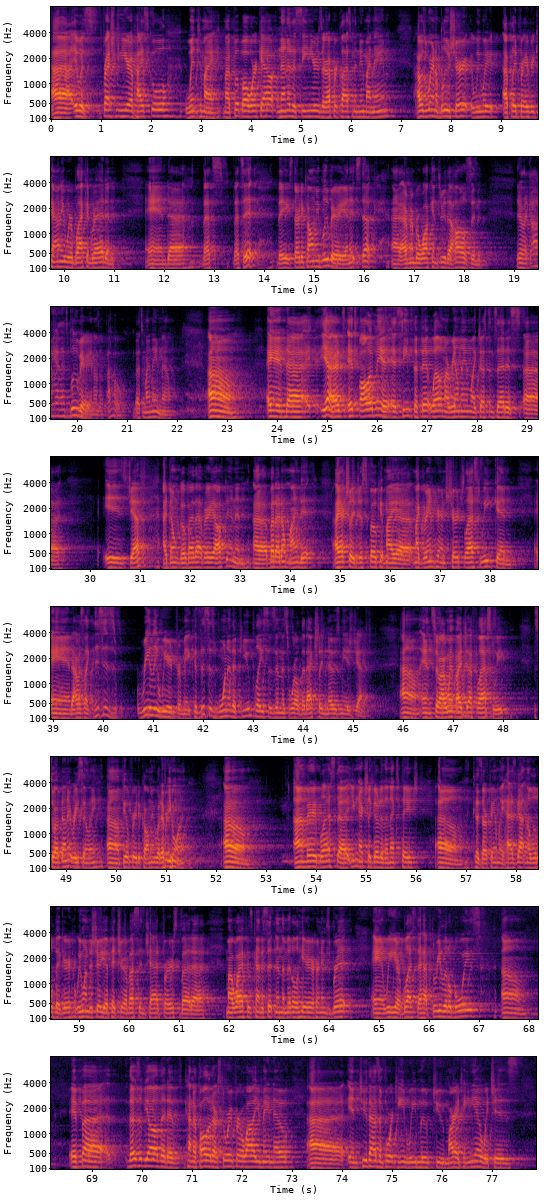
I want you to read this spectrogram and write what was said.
uh, it was freshman year of high school. Went to my, my football workout. None of the seniors or upperclassmen knew my name. I was wearing a blue shirt. We went, I played for Avery County. We were black and red, and and uh, that's that's it. They started calling me Blueberry, and it stuck. I, remember walking through the halls, and they're like, "Oh yeah, that's Blueberry," and I was like, "Oh, that's my name now." Um, and uh, yeah, it's, it's followed me. It, it, seems to fit well. My real name, like Justin said, is uh, is Jeff. I don't go by that very often, and uh, but I don't mind it. I actually just spoke at my uh, my grandparents' church last week, and and I was like, this is really weird for me because this is one of the few places in this world that actually knows me as Jeff. Um, and so I went by Jeff last week. So I've done it recently. Uh, feel free to call me whatever you want. Um, I'm very blessed. Uh, you can actually go to the next page because um, our family has gotten a little bigger. We wanted to show you a picture of us and Chad first, but uh, my wife is kind of sitting in the middle here. Her name's Britt and we are blessed to have three little boys. Um, if uh, those of y'all that have kind of followed our story for a while, you may know uh, in 2014 we moved to Mauritania, which is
